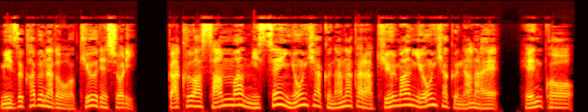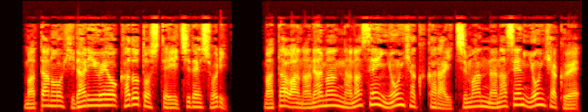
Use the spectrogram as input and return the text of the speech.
水株などを9で処理。額は3万2407から9万407へ変更。またの左上を角として1で処理。または7万7400から1万7400へ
